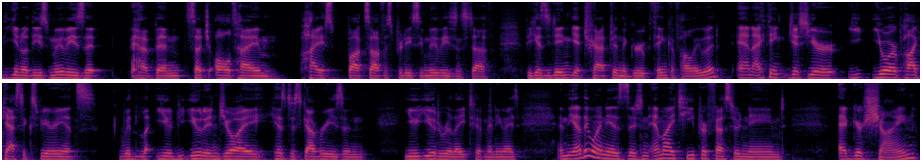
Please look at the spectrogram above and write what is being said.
you know these movies that have been such all time highest box office producing movies and stuff because he didn't get trapped in the group think of Hollywood. And I think just your your podcast experience would you'd you'd enjoy his discoveries and you you'd relate to it in many ways. And the other one is there's an MIT professor named Edgar Schein.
